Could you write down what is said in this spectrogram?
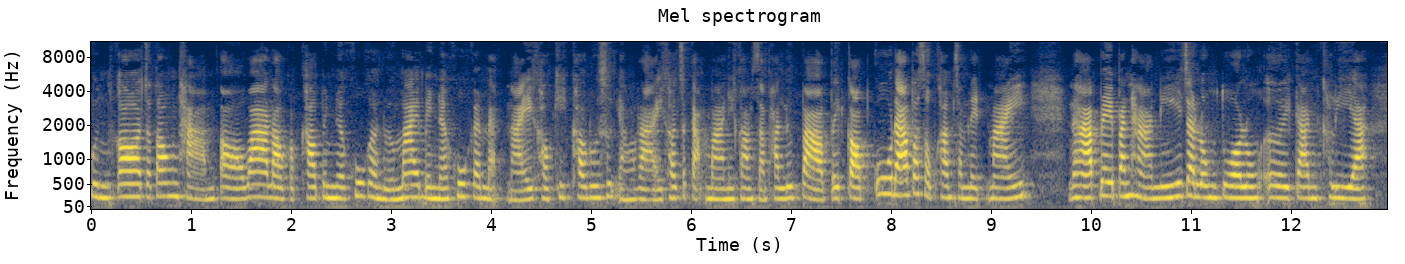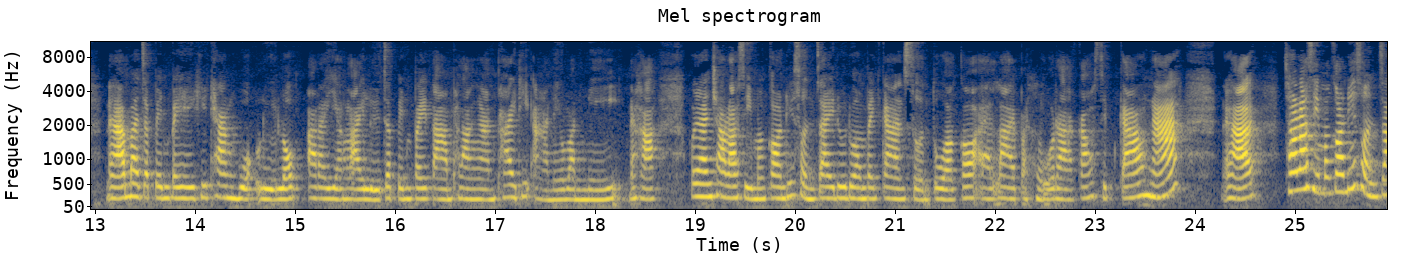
คุณก็จะต้องถามต่อว่าเรากับเขาเป็นเนื้อคู่กันหรือไม่เป็นเนื้อคู่กันแบบไหน เขาคิดเขารู้สึกอย่างไร เขาจะกลับมาในความสัมพันธ์หรือเปล่า ไปกอบกู้แล้วประสบความสำเร็จไหมนะคะในปัญหานี้จะลงตัวลงเอยการเคลียร์นะคะมันจะเป็นไปในทิศทางบวกหรือลบอะไรอย่างไร หรือจะเป็นไปตามพลังงานไพ่ที่อ่านในวันนี้นะคะเพราะฉะนั้นชาวราศีมังกรที่สนใจดูดวงเป็นการส่วนตัวก็แอดไลน์ปัทโหรา 99 นะนะคะชาวราศีมังกรที่สนใจ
